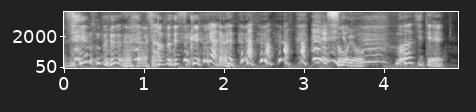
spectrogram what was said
全部サブスクにある。そうよ。マジで。うん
